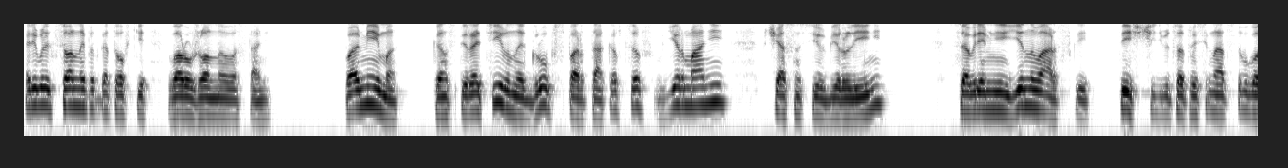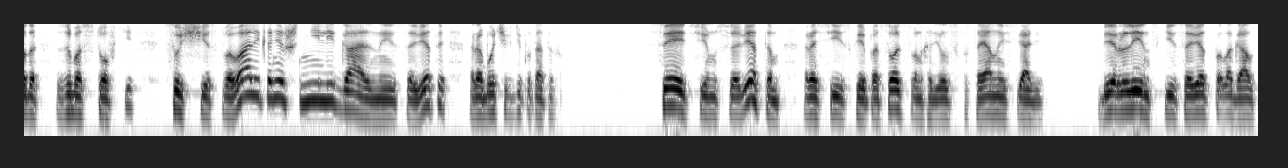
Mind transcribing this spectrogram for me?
революционной подготовки вооруженного восстания. Помимо конспиративных групп спартаковцев в Германии, в частности в Берлине, со времени январской 1918 года забастовки существовали, конечно, нелегальные советы рабочих депутатов. С этим советом российское посольство находилось в постоянной связи. Берлинский совет полагал,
